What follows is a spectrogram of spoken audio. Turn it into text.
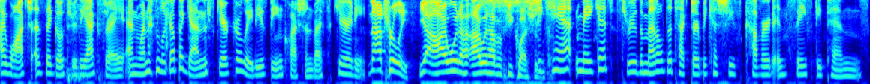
I watch as they go through the x-ray, and when I look up again, the scarecrow lady is being questioned by security. Naturally, yeah, I would. I would have a few questions. She can't make it through the metal detector because she's covered in safety pins.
